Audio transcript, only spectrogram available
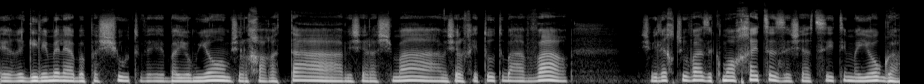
שרגילים אליה בפשוט וביומיום, של חרטה ושל אשמה ושל חיטוט בעבר. בשבילך תשובה זה כמו החץ הזה שעשית עם היוגה.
